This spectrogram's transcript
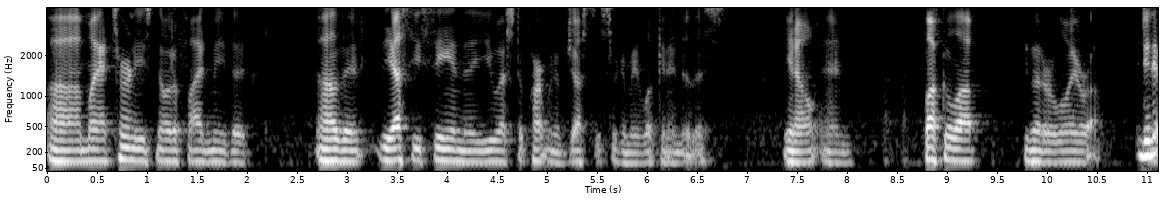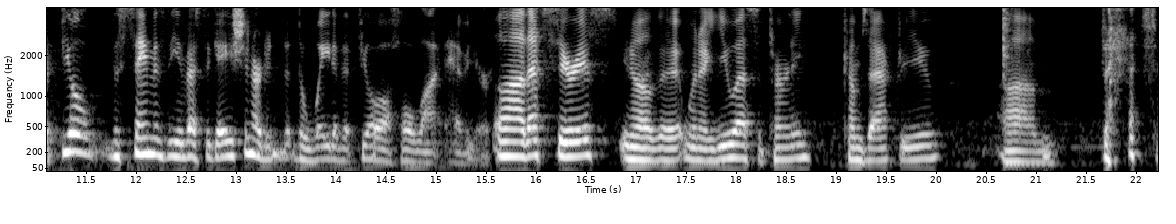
uh, my attorneys notified me that uh, the, the SEC and the U.S. Department of Justice are going to be looking into this, you know, and buckle up, you better lawyer up. Did it feel the same as the investigation, or did the- the weight of it feel a whole lot heavier? Uh, that's serious. You know, the, when a U.S. attorney comes after you, um, that's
